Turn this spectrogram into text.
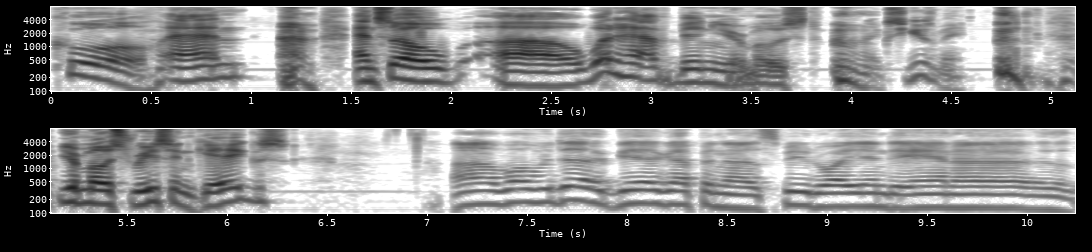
Cool. And and so, uh, what have been your most excuse me your most recent gigs? Uh, well, we did a gig up in uh, Speedway, Indiana,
